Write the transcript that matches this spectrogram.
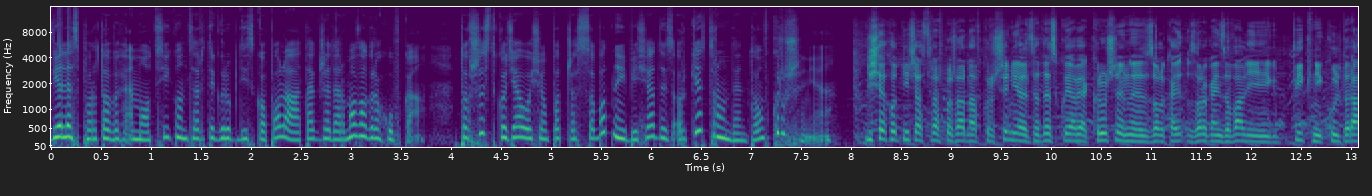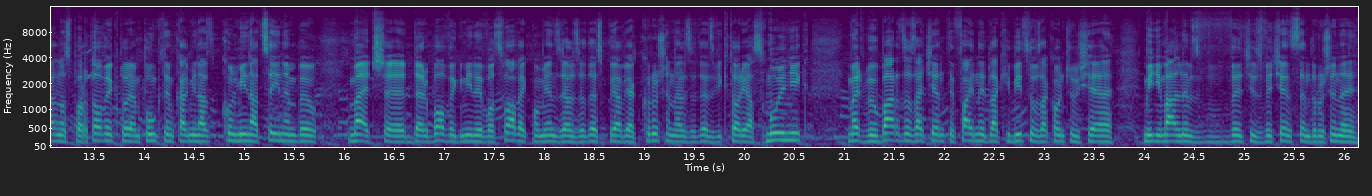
Wiele sportowych emocji, koncerty grup Disco Polo, a także darmowa grochówka. To wszystko działo się podczas sobotniej biesiady z Orkiestrą Dentą w Kruszynie. Dzisiaj Ochotnicza Straż Pożarna w Kruszynie, LCD Kujawia Kruszyn zorga- zorganizowali piknik kulturalno-sportowy, którym punktem kulmina- kulminacyjnym był mecz e, derbowy gminy Wocławek pomiędzy LZS Kujawia Kruszyn, LZS Wiktoria Smólnik. Mecz był bardzo zacięty, fajny dla kibiców, zakończył się minimalnym zwy- zwycięstwem drużyny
